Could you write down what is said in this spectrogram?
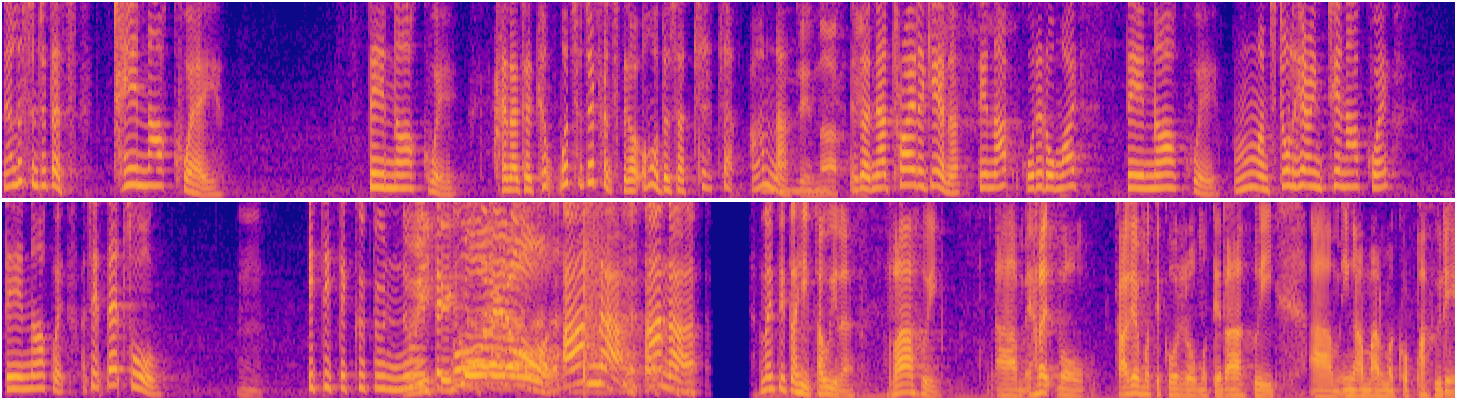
now listen to this, tenakwe, Tēnā koe. And I go, what's the difference? They go, oh, there's a t, t, ana. Mm. Tēnā koe. So now try it again. Uh, tēnā, kōrero mai, tēnā koe. Mm, I'm still hearing tēnā koe, tēnā koe. I said, that's all. Mm. Iti te kupu nui, nui te, te kōrero. kōrero. Ana, ana. Anei tētahi tauira, rāhui, ehara, well, kāore au mō te kōrero mō te rāhui i ngā marama kua pahure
